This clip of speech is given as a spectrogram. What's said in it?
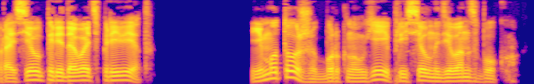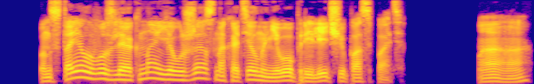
Просил передавать привет. Ему тоже, буркнул я и присел на диван сбоку. Он стоял возле окна, и я ужасно хотел на него прилечь и поспать. «Ага».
